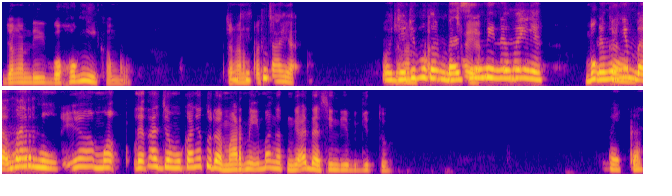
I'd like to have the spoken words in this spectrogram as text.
Jangan dibohongi kamu. Oh Jangan gitu. percaya. Oh Jangan jadi bukan Mbak percaya. Cindy namanya? Namanya Bukan. Mbak Marni? Iya, mau lihat aja mukanya tuh udah Marni banget, nggak ada Cindy begitu. Baiklah.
